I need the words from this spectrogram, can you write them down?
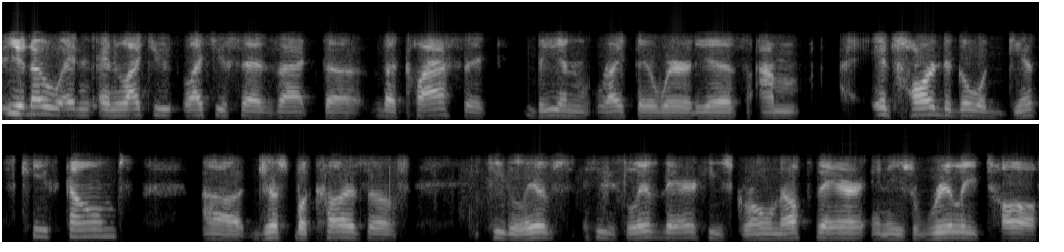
you know and and like you like you said zach the the classic being right there where it is, I'm. It's hard to go against Keith Combs, uh, just because of he lives he's lived there he's grown up there and he's really tough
